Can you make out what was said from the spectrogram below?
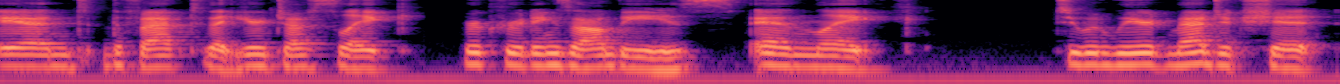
and the fact that you're just like recruiting zombies and like doing weird magic shit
